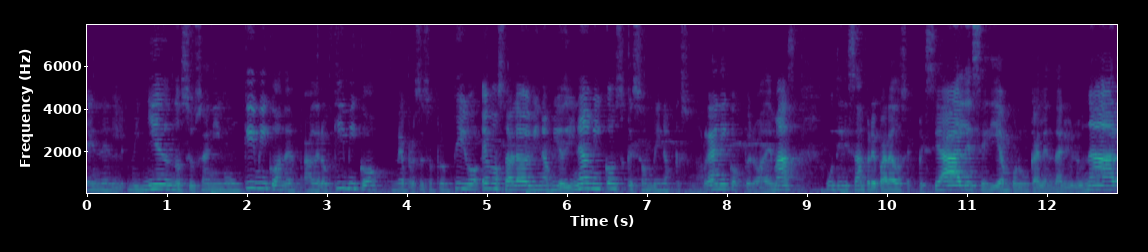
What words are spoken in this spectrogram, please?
en el viñedo no se usa ningún químico, en el agroquímico, en el proceso productivo. Hemos hablado de vinos biodinámicos, que son vinos que son orgánicos, pero además utilizan preparados especiales, se guían por un calendario lunar,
